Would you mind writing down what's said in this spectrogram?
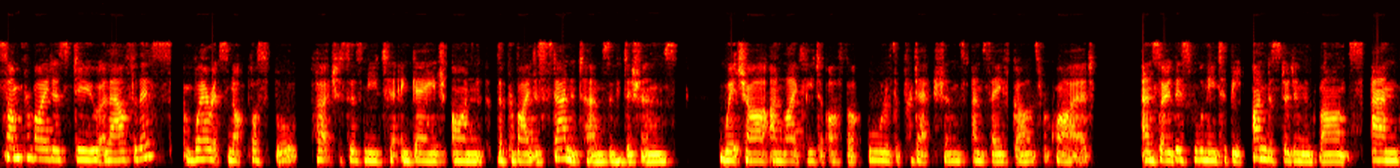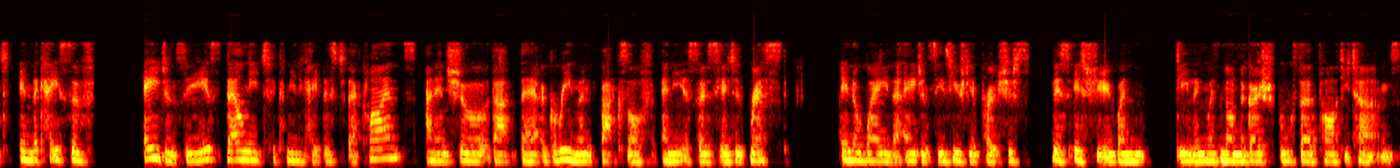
Some providers do allow for this. Where it's not possible, purchasers need to engage on the provider's standard terms and conditions, which are unlikely to offer all of the protections and safeguards required. And so this will need to be understood in advance. And in the case of agencies, they'll need to communicate this to their clients and ensure that their agreement backs off any associated risk in a way that agencies usually approach this, this issue when dealing with non negotiable third party terms,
